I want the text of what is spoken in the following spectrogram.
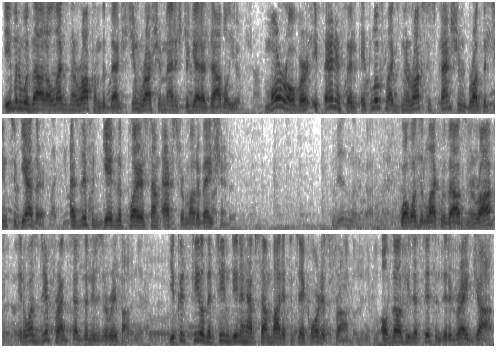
Even without Oleg Znarok on the bench, Team Russia managed to get a W. Moreover, if anything, it looks like Znarok's suspension brought the team together, as if it gave the players some extra motivation. What was it like without Znarok? It was different, says Denis Zaripov. You could feel the team didn't have somebody to take orders from, although his assistant did a great job.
